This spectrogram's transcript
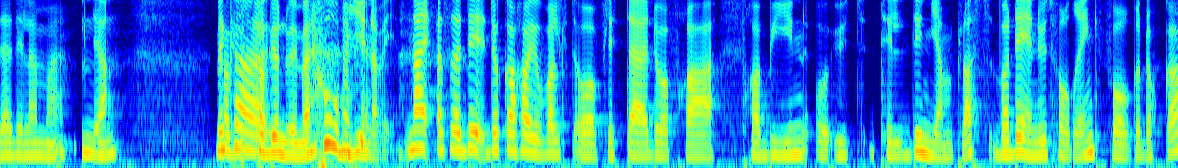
det dilemmaet. Mm. Ja. Men hva, hva begynner vi med? Hvor begynner vi? Nei, altså det, Dere har jo valgt å flytte da fra, fra byen og ut til din hjemplass. Var det en utfordring for dere?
